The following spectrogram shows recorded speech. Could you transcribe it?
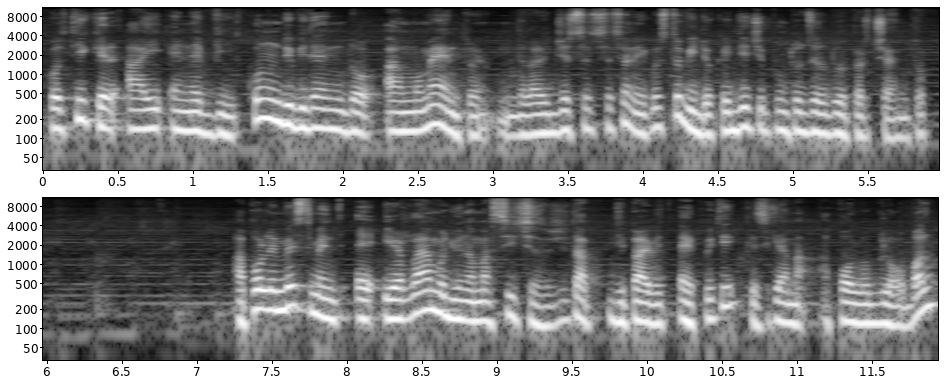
col ticker INV con un dividendo al momento della registrazione di questo video che è 10.02%. Apollo Investment è il ramo di una massiccia società di private equity che si chiama Apollo Global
